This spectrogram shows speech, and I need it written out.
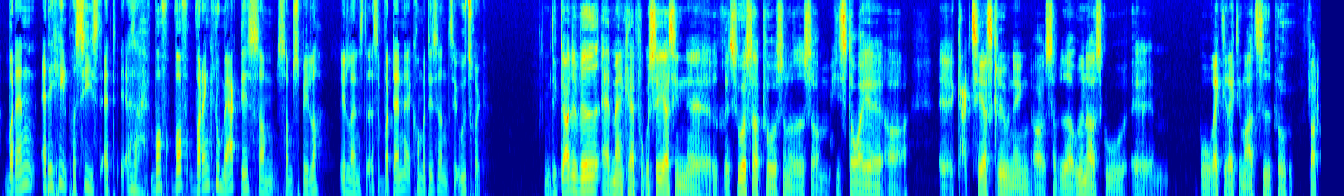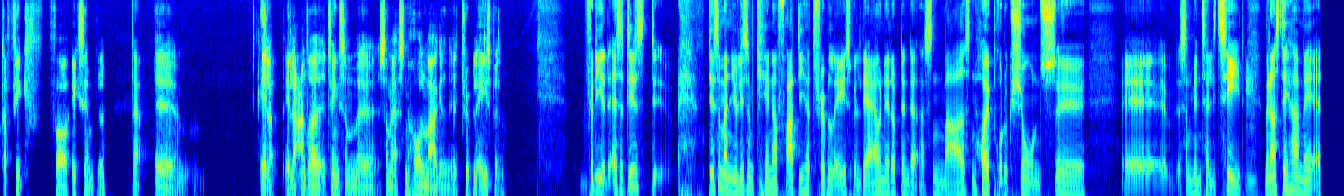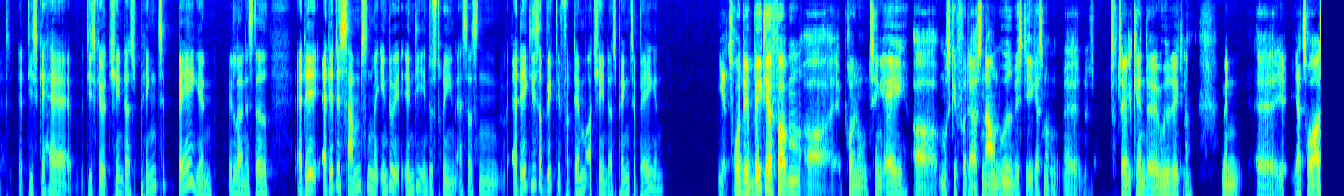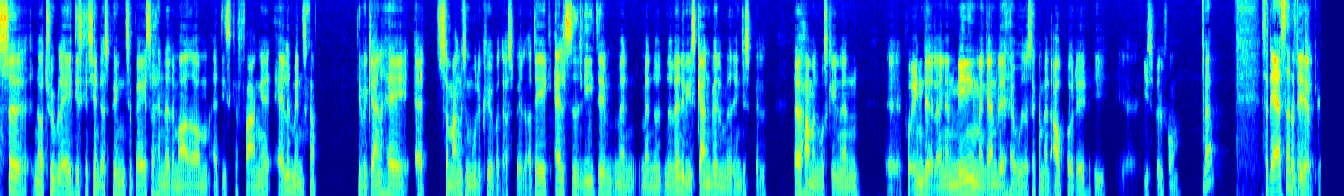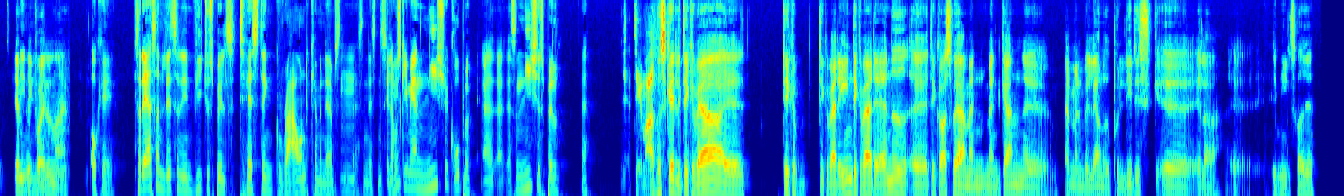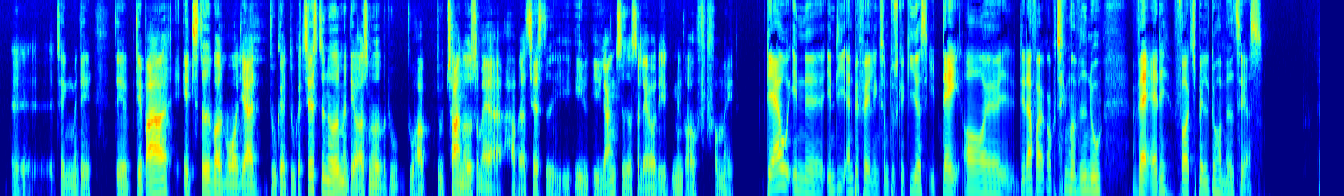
Hvordan er det helt præcist, at, altså, hvor, hvor, hvordan kan du mærke det som, som spiller et eller andet sted? Altså, hvordan er- kommer det sådan til udtryk? Det gør det ved, at man kan fokusere sine øh, ressourcer på sådan noget som historie og øh, karakterskrivning og så videre, uden at skulle øh, bruge rigtig, rigtig meget tid på flot grafik, for eksempel. Ja. Øh, eller, eller andre ting, som, øh, som er sådan hallmarket ved AAA-spil. Fordi altså det, det, det, som man jo ligesom kender fra de her AAA-spil, det er jo netop den der sådan meget sådan højproduktions øh, øh, sådan mentalitet. Mm. Men også det her med, at, at de skal have, de skal jo tjene deres penge tilbage igen et eller andet sted. Er det, er det det samme sådan med indu- indie-industrien? Altså sådan, er det ikke lige så vigtigt for dem at tjene deres penge tilbage igen? Jeg tror, det er vigtigere for dem at prøve nogle ting af, og måske få deres navn ud, hvis de ikke er sådan nogle øh, totalt kendte udviklere. Men øh, jeg- tror også, øh, når AAA de skal tjene deres penge tilbage, så handler det meget om, at de skal fange alle mennesker. De vil gerne have, at så mange som muligt køber deres spil. Og det er ikke altid lige det, man, man nød- nødvendigvis gerne vil med indie-spil. Der har man måske en eller anden øh, pointe, eller en eller anden mening, man gerne vil have ud, og så kan man afprøve det i, i spilform. Ja. Så det er Så sådan det er lidt... bestemt en- ikke for alle, nej. Okay. Så det er sådan lidt sådan en videospils testing ground, kan man nærmest Mm. altså næsten sige. Eller måske mere en nichegruppe, al- al- altså en nichespil. Ja, det er meget forskelligt. Det kan være, øh, det kan, det kan være det ene, det kan være det andet. Øh, det kan også være, at man, man gerne, øh, at man vil lave noget politisk, øh, eller øh, en helt tredje øh, ting. Men det, det, det er bare et sted, hvor, hvor ja, du, kan, du kan teste noget, men det er også noget, hvor du, du, har, du tager noget, som er, har været testet i, i, i lang tid, og så laver det i et mindre format. det er jo en øh, uh, indie-anbefaling, som du skal give os i dag, og uh, det er derfor, jeg godt kunne tænke mig at vide nu, hvad er det for et spil, du har med til os?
